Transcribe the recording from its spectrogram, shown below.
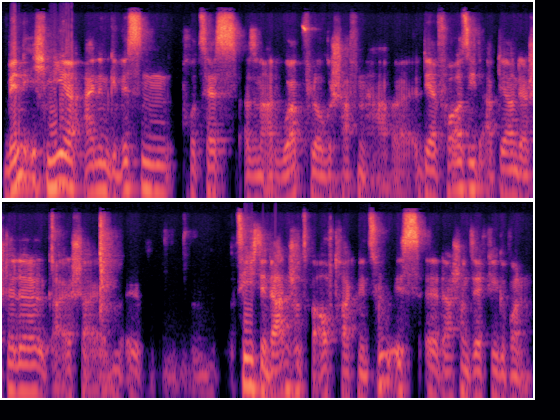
Wenn ich mir einen gewissen Prozess, also eine Art Workflow geschaffen habe, der vorsieht, ab der und der Stelle äh, ziehe ich den Datenschutzbeauftragten hinzu, ist äh, da schon sehr viel gewonnen.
